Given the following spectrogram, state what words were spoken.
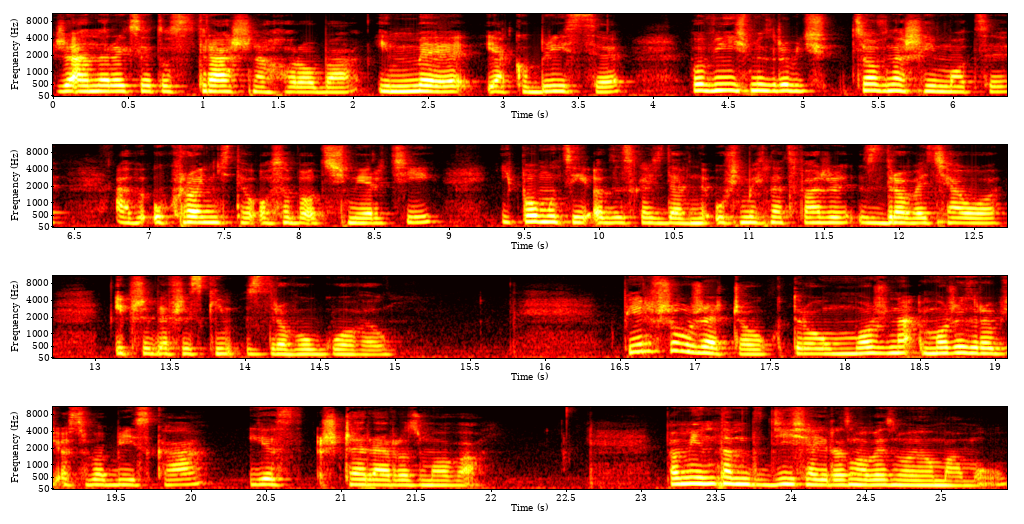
że anoreksja to straszna choroba i my, jako bliscy, powinniśmy zrobić co w naszej mocy, aby uchronić tę osobę od śmierci i pomóc jej odzyskać dawny uśmiech na twarzy, zdrowe ciało i przede wszystkim zdrową głowę. Pierwszą rzeczą, którą można, może zrobić osoba bliska, jest szczera rozmowa. Pamiętam do dzisiaj rozmowę z moją mamą.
